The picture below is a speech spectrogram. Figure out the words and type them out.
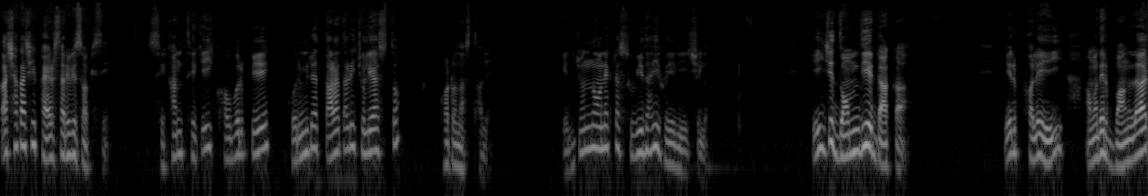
কাছাকাছি ফায়ার সার্ভিস অফিসে। সেখান থেকেই খবর পেয়ে কর্মীরা তাড়াতাড়ি চলে আসতো ঘটনাস্থলে। এর জন্য অনেকটা সুবিধাই হয়ে গিয়েছিল। এই যে দম দিয়ে ডাকা, এর ফলেই আমাদের বাংলার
